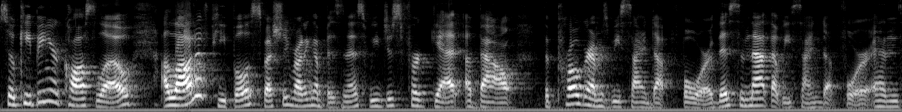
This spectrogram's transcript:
So, keeping your costs low, a lot of people, especially running a business, we just forget about the programs we signed up for, this and that that we signed up for, and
